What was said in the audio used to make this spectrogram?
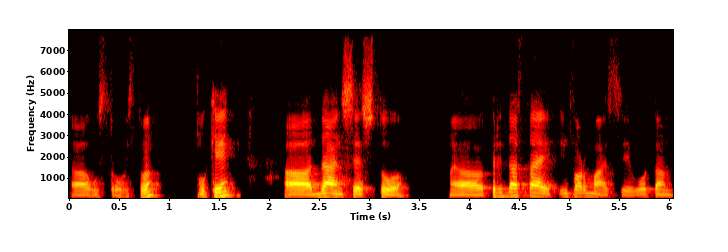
устройство. Окей. А, Дальше что? Предоставить информацию. Вот там,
